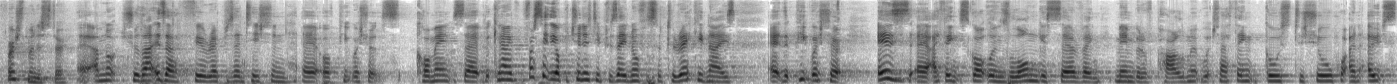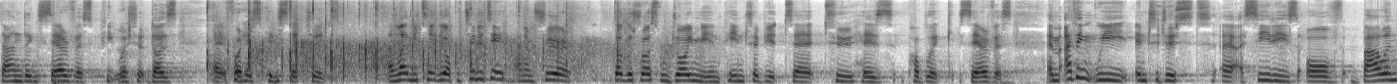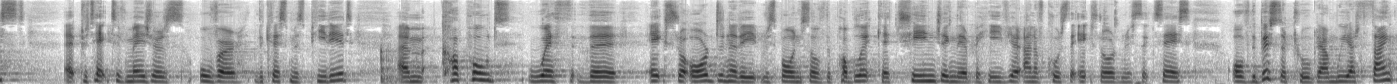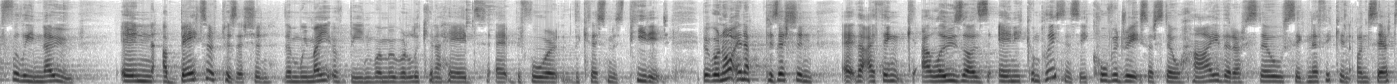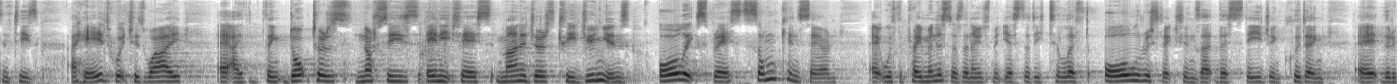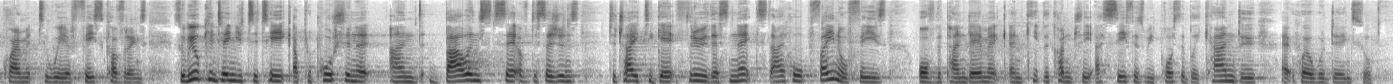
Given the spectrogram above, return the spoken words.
First Minister. Uh, I'm not sure that is a fair representation uh, of Pete Wishart's comments, uh, but can I first take the opportunity, Presiding Officer, to recognise uh, that Pete Wishart is, uh, I think, Scotland's longest-serving Member of Parliament, which I think goes to show what an outstanding service Pete yeah. Wishart does uh, for his constituents. And let me take the opportunity, and I'm sure Douglas Ross will join me in paying tribute uh, to his public service. Um, I think we introduced uh, a series of balanced uh, protective measures over the Christmas period, um, coupled with the extraordinary response of the public, uh, changing their behaviour and, of course, the extraordinary success of the booster programme, we are thankfully now in a better position than we might have been when we were looking ahead uh, before the Christmas period. But we're not in a position uh, that I think allows us any complacency. COVID rates are still high. There are still significant uncertainties ahead, which is why Eh, I think doctors, nurses, NHS managers, trade unions all expressed some concern uh, with the Prime Minister's announcement yesterday to lift all restrictions at this stage, including uh, the requirement to wear face coverings. So we'll continue to take a proportionate and balanced set of decisions to try to get through this next, I hope, final phase of the pandemic and keep the country as safe as we possibly can do uh, while we're doing so.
